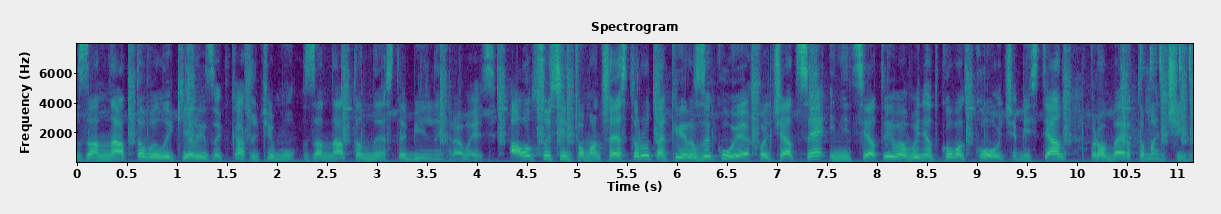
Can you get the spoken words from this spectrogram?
Занадто великий ризик, кажуть йому, занадто нестабільний гравець. А от сусід по Манчестеру таки ризикує, хоча це ініціатива виняткова коуча містян Роберто Манчіні.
